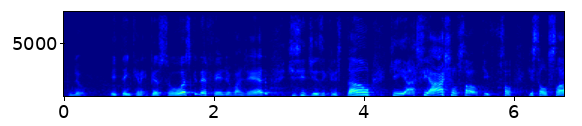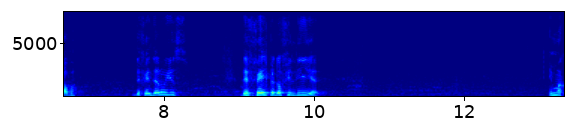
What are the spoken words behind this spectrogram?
Entendeu? E tem pessoas que defendem o evangelho, que se dizem cristão, que se acham que são, que são salvas, defendendo isso. Defende pedofilia. E uma,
